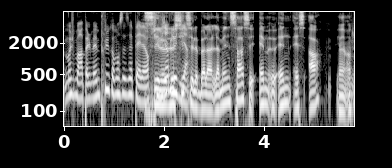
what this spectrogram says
moi, je me rappelle même plus comment ça s'appelle. Alors tu le, viens de le le site, c'est bah, la, la Mensa, c'est M-E-N-S-A. Euh, Tu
